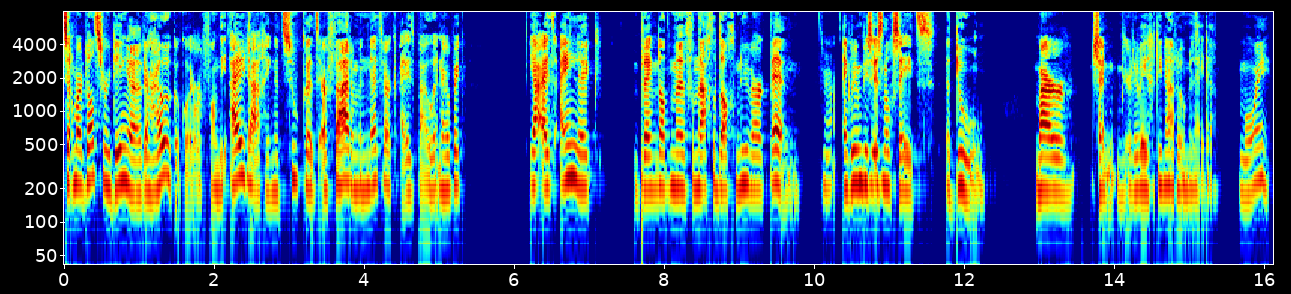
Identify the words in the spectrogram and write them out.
Zeg maar dat soort dingen, daar hou ik ook heel erg van. Die uitdaging, het zoeken, het ervaren, mijn netwerk uitbouwen. En daar heb ik, ja, uiteindelijk brengt dat me vandaag de dag nu waar ik ben. Ja. En Greenpeace is nog steeds het doel. Maar er zijn meerdere wegen die naar Rome leiden. Mooi.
